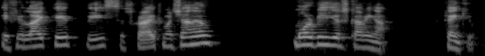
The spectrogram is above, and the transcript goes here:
If you like it, please subscribe to my channel. More videos coming up. Thank you.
